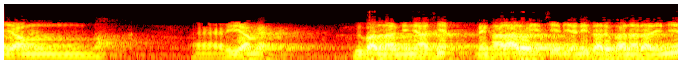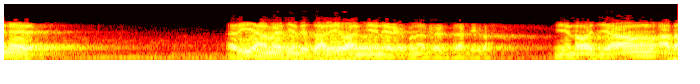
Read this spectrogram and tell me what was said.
ကြောင့်အဲရိယာမေဝိပဿနာပညာဖြင့်သင်္ခါရတို့၏အဖြစ်ပြအနိစ္စဒုက္ခအနတ္တတွေမြင်တဲ့အရိယာမေဖြင့်သစ္စာလေးပါးမြင်တယ်ခုနပြောသစ္စာလေးပါး မြင်သောကြောင့်အတ္တ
